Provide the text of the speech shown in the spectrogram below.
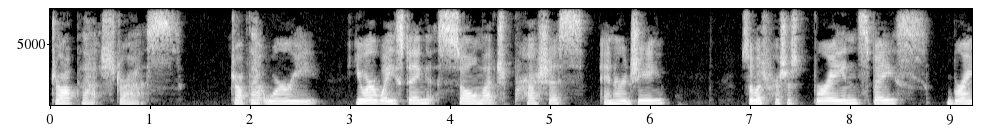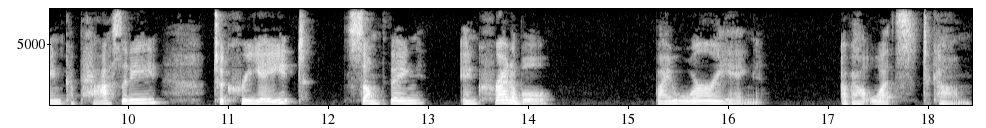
Drop that stress. Drop that worry. You are wasting so much precious energy, so much precious brain space, brain capacity to create something incredible by worrying about what's to come.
